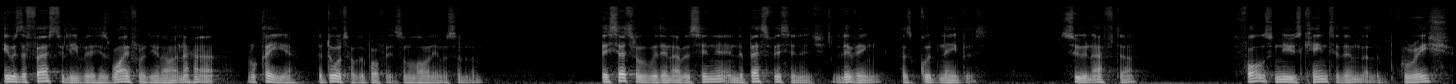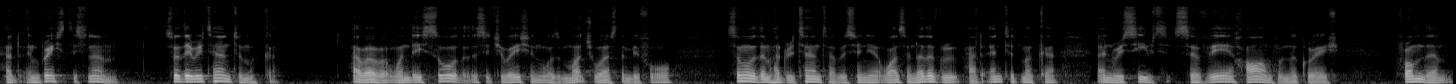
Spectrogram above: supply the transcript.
He was the first to leave with his wife radiallahu anha, Ruqayya, the daughter of the Prophet sallallahu They settled within Abyssinia in the best vicinage, living as good neighbors. Soon after, false news came to them that the Quraysh had embraced Islam, so they returned to Mecca. However, when they saw that the situation was much worse than before, some of them had returned to Abyssinia, whilst another group had entered Mecca and received severe harm from the Quraysh. From them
